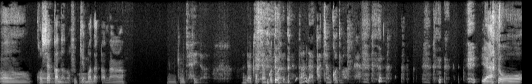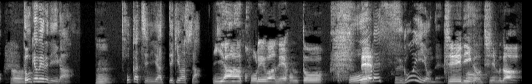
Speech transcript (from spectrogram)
うん。小魚の復権まだかな。うん、気持ち悪いな。なんで赤ちゃん言葉なんだよ。なんで赤ちゃん言葉いや、あのなんだよ。ー東京ヴェルディが、うん。うん。十勝にやってきました。いやー、これはね、本当これ、すごいよね。J リーグのチームが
